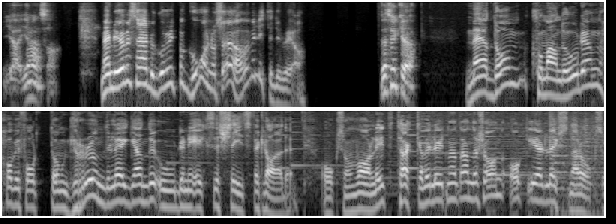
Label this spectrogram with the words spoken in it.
Jajamensan. Men nu gör vi så här, då går vi ut på gården och så övar vi lite du och jag. Det tycker jag. Med de kommandoorden har vi fått de grundläggande orden i exercis förklarade. Och som vanligt tackar vi löjtnant Andersson och er lyssnare också.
